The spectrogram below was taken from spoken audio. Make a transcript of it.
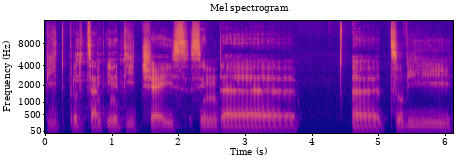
Beatproduzenten, DJs, sind äh, äh, so wie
